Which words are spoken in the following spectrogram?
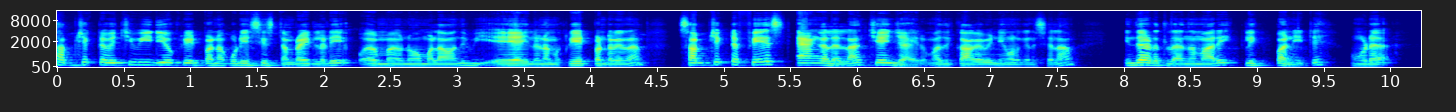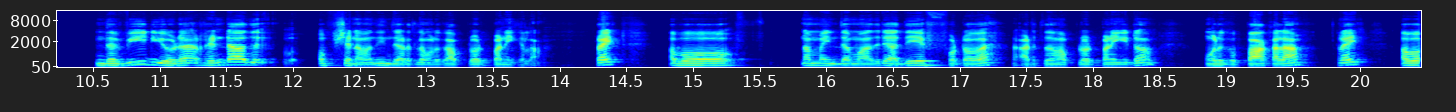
சப்ஜெக்டை வச்சு வீடியோ க்ரியேட் பண்ணக்கூடிய சிஸ்டம் ரைட் இல்லாட்டி நார்மலாக வந்து ஏஐயில் நம்ம க்ரியேட் பண்ணுறதுனா சப்ஜெக்டை ஃபேஸ் ஆங்கிள் எல்லாம் சேஞ்ச் ஆகிடும் அதுக்காக வேண்டி உங்களுக்கு என்ன செய்யலாம் இந்த இடத்துல அந்த மாதிரி கிளிக் பண்ணிவிட்டு உங்களோட இந்த வீடியோட ரெண்டாவது ஆப்ஷனை வந்து இந்த இடத்துல உங்களுக்கு அப்லோட் பண்ணிக்கலாம் ரைட் அப்போது நம்ம இந்த மாதிரி அதே ஃபோட்டோவை அடுத்தது அப்லோட் பண்ணிக்கிட்டோம் உங்களுக்கு பார்க்கலாம் ரைட் அப்போ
